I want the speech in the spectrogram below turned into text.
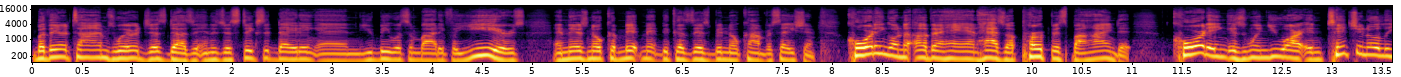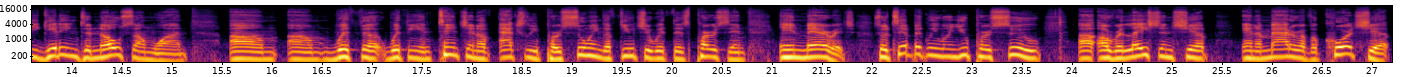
but there are times where it just doesn't, and it just sticks to dating, and you be with somebody for years, and there's no commitment because there's been no conversation. Courting, on the other hand, has a purpose behind it. Courting is when you are intentionally getting to know someone um, um, with the with the intention of actually pursuing a future with this person in marriage. So typically, when you pursue uh, a relationship in a matter of a courtship,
